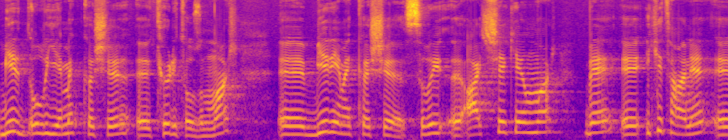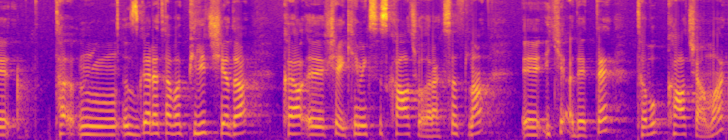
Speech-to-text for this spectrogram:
Bir dolu yemek kaşığı e, köri tozum var. E, bir yemek kaşığı sıvı e, ayçiçek yağım var ve e, iki tane e, ta- ızgara tava piliç ya da ka- e, şey kemiksiz kalça olarak satılan e, iki adet de tavuk kalçam var.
